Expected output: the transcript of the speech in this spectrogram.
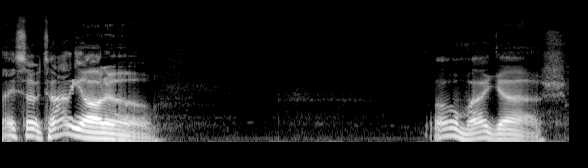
Nice Ohtani auto. Oh my gosh.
